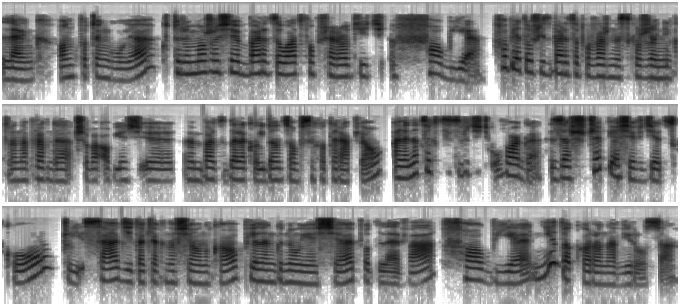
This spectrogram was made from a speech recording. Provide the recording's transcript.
lęk. On potęguje, który może się bardzo łatwo przerodzić w fobię. Fobia to już jest bardzo poważne schorzenie, które naprawdę trzeba objąć Y, bardzo daleko idącą psychoterapią, ale na co chcę zwrócić uwagę? Zaszczepia się w dziecku, czyli sadzi tak jak nasionko, pielęgnuje się, podlewa fobię nie do koronawirusa,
